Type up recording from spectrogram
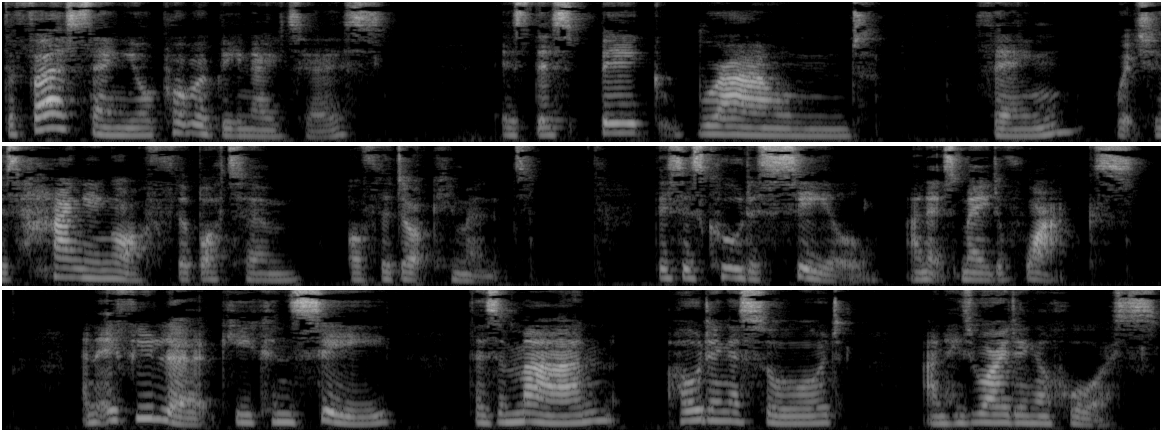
The first thing you'll probably notice is this big round thing which is hanging off the bottom of the document. This is called a seal and it's made of wax. And if you look, you can see there's a man holding a sword and he's riding a horse.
